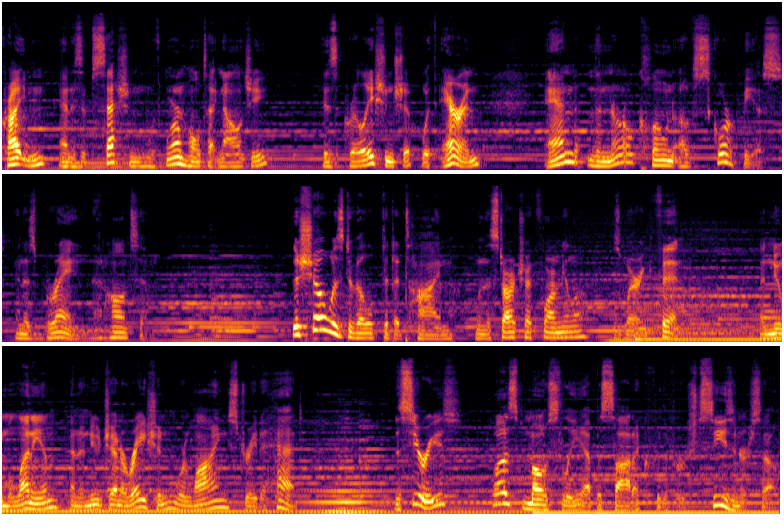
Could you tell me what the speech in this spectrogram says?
Crichton and his obsession with wormhole technology, his relationship with Aeryn, and the neural clone of Scorpius in his brain that haunts him. The show was developed at a time when the Star Trek formula was wearing thin. A new millennium and a new generation were lying straight ahead. The series was mostly episodic for the first season or so,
